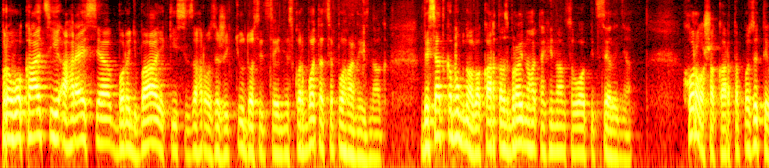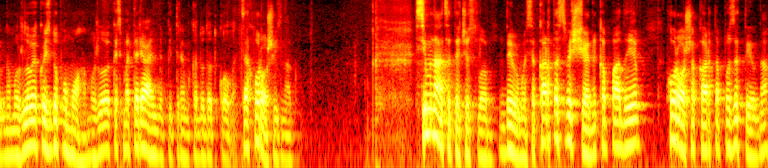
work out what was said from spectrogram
Провокації, агресія, боротьба, якісь загрози життю, досить сильні. Скорбота це поганий знак. Десятка бубнова, карта збройного та фінансового підсилення. Хороша карта, позитивна, можливо, якась допомога, можливо, якась матеріальна підтримка додаткова. Це хороший знак. 17 число. Дивимося. Карта священика падає. Хороша карта, позитивна.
